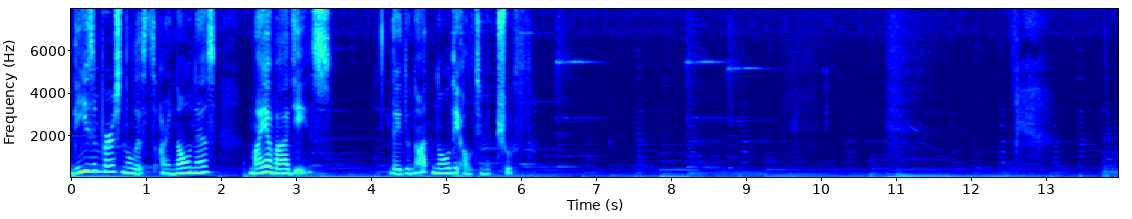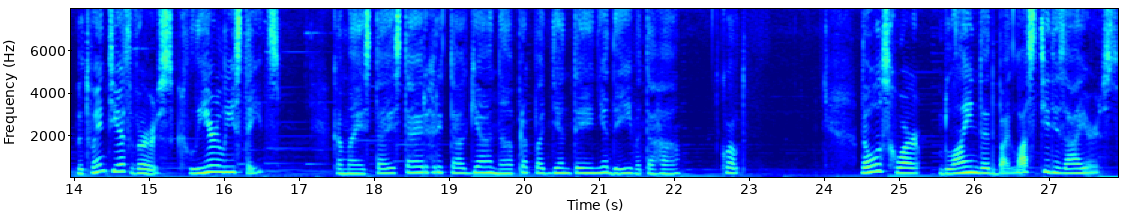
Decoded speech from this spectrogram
These impersonalists are known as Mayavadis. They do not know the ultimate truth. The 20th verse clearly states Quote Those who are blinded by lusty desires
